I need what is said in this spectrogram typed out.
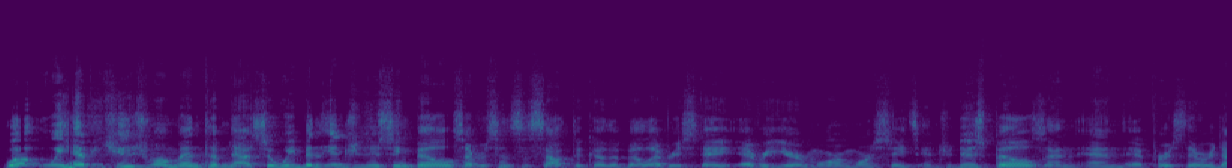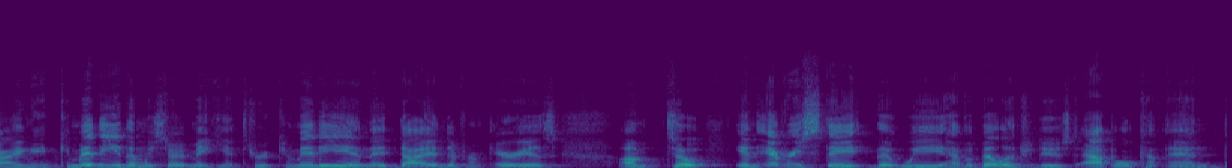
Well, we have huge momentum now. So we've been introducing bills ever since the South Dakota bill. Every state, every year, more and more states introduce bills, and and at first they were dying in committee. Then we started making it through committee, and they die in different areas. Um, so in every state that we have a bill introduced, Apple and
